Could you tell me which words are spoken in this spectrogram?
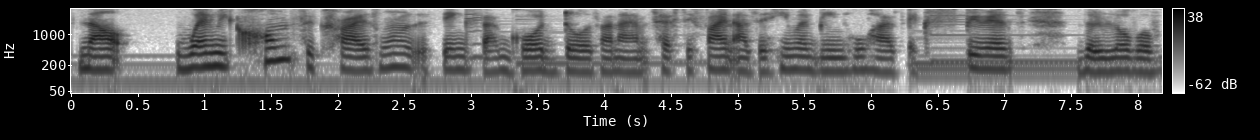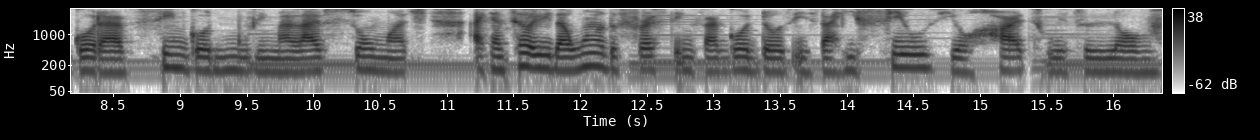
Now, when we come to Christ, one of the things that God does, and I am testifying as a human being who has experienced the love of God, I've seen God move in my life so much. I can tell you that one of the first things that God does is that He fills your heart with love.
